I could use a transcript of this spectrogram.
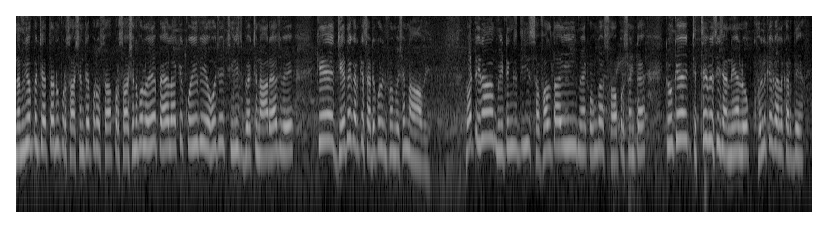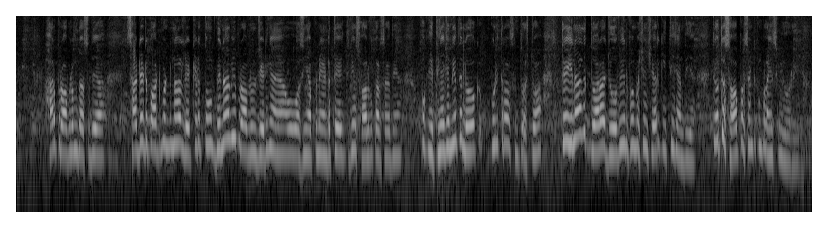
ਨਵੀਆਂ ਪੰਚਾਇਤਾਂ ਨੂੰ ਪ੍ਰਸ਼ਾਸਨ ਤੇ ਭਰੋਸਾ, ਪ੍ਰਸ਼ਾਸਨ ਵੱਲੋਂ ਇਹ ਪਹਿਲ ਆ ਕਿ ਕੋਈ ਵੀ ਇਹੋ ਜਿਹੀ ਚੀਜ਼ ਵਿੱਚ ਨਾ ਰਹਿ ਜਾਵੇ ਕਿ ਜਿਹਦੇ ਕਰਕੇ ਸਾਡੇ ਕੋਲ ਇਨਫੋਰਮੇਸ਼ਨ ਨਾ ਆਵੇ। ਬਟ ਇਹਨਾਂ ਮੀਟਿੰਗਸ ਦੀ ਸਫਲਤਾ ਹੀ ਮੈਂ ਕਹੂੰਗਾ 100% ਹੈ, ਕਿਉਂਕਿ ਜਿੱਥੇ ਵੀ ਅਸੀਂ ਜਾਂਦੇ ਆ ਲੋਕ ਖੁੱਲ੍ਹ ਕੇ ਗੱਲ ਕਰਦੇ ਆ, ਹਰ ਪ੍ਰੋਬਲਮ ਦੱਸਦੇ ਆ। ਸਾਡੇ ਡਿਪਾਰਟਮੈਂਟ ਨਾਲ ਰਿਲੇਟਡ ਤੋਂ ਬਿਨਾਂ ਵੀ ਪ੍ਰੋਬਲਮ ਜਿਹੜੀਆਂ ਆ, ਉਹ ਅਸੀਂ ਆਪਣੇ ਐਂਡ ਤੇ ਜਿਹੜੀਆਂ ਸੋਲਵ ਕਰ ਸਕਦੇ ਆ, ਉਹ ਕੀਤੀਆਂ ਜਾਂਦੀਆਂ ਤੇ ਲੋਕ ਪੂਰੀ ਤਰ੍ਹਾਂ ਸੰਤੁਸ਼ਟ ਆ। ਤੇ ਇਹਨਾਂ ਦੁਆਰਾ ਜੋ ਵੀ ਇਨਫੋਰਮੇਸ਼ਨ ਸ਼ੇਅਰ ਕੀਤੀ ਜਾਂਦੀ ਆ ਤੇ ਤੇ 100% ਕੰਪਲਾਈਂਸ ਵੀ ਹੋ ਰਹੀ ਹੈ।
